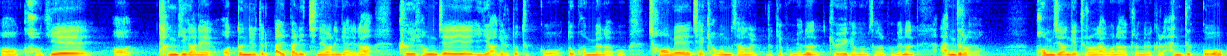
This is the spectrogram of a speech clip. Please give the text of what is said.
어, 거기에 어, 단기간에 어떤 일들을 빨리빨리 진행하는 게 아니라 그 형제의 이야기를 또 듣고 또 권면하고 처음에 제 경험상을 이렇게 보면은 교회 경험상을 보면은 안 들어요. 범죄한 게 드러나거나 그러면 그걸 안 듣고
